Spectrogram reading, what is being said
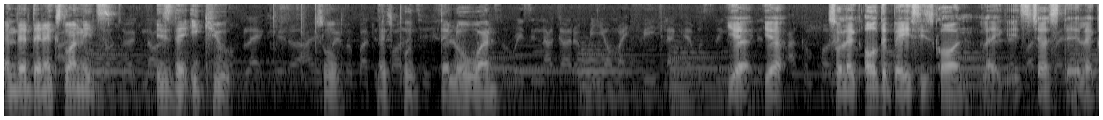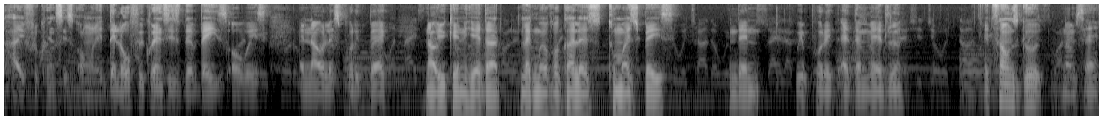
And then the next one is is the EQ so let's put the low one. Yeah yeah so like all the bass is gone. Like it's just the like high frequencies only. The low frequencies the bass always. And now let's put it back. Now you can hear that like my vocal has too much bass. And then we put it at the middle. It sounds good you know what i'm saying?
